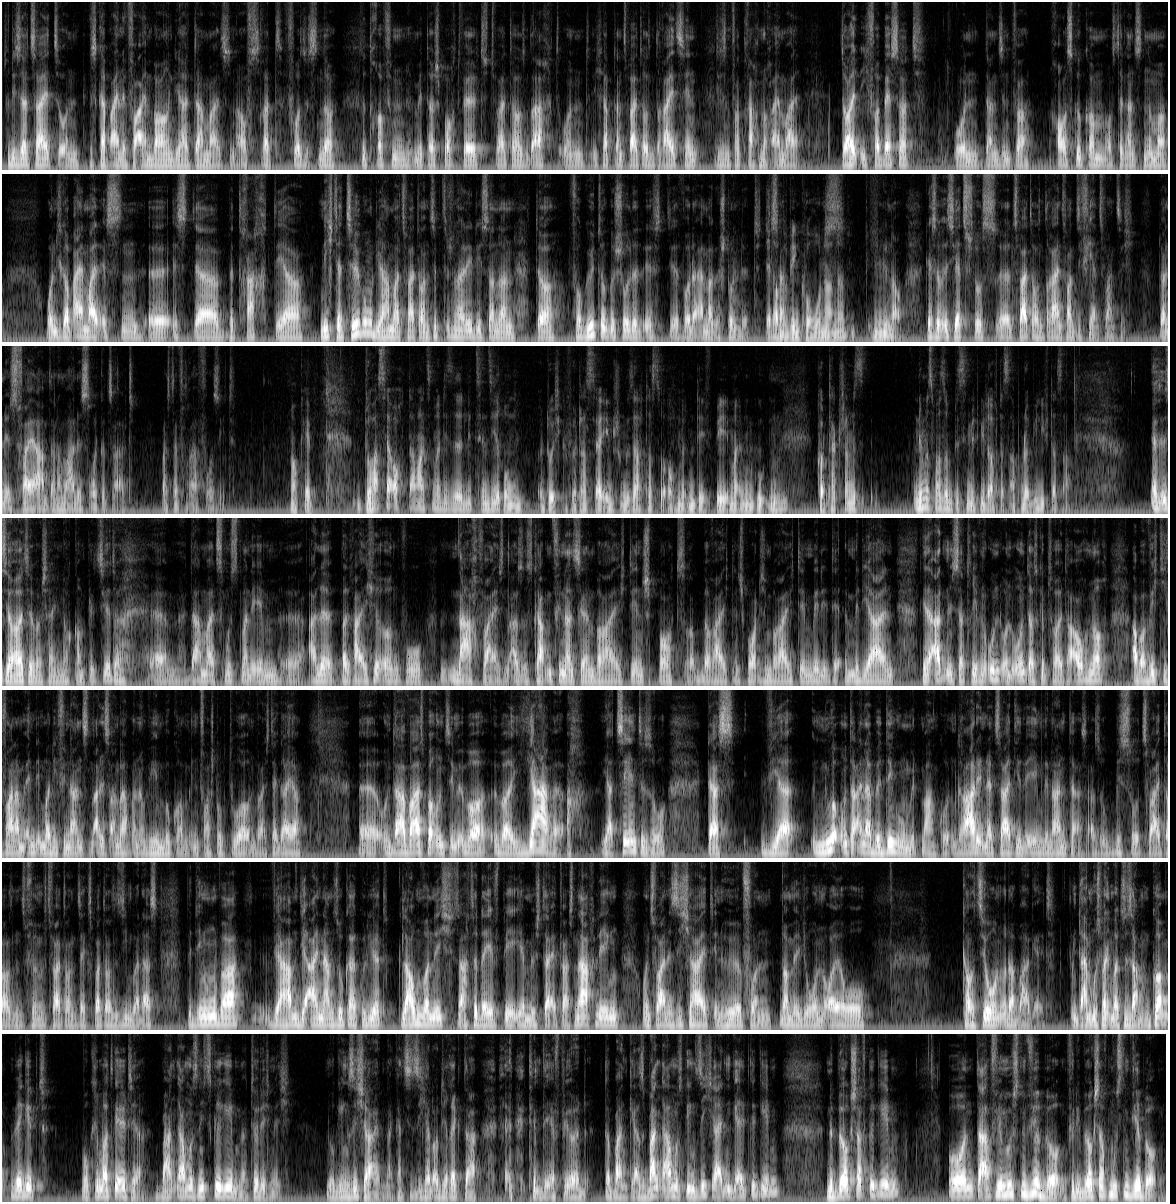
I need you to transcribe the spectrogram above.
zu dieser Zeit. Und es gab eine Vereinbarung, die hat damals ein Aufsichtsratsvorsitzender getroffen mit der Sportwelt 2008. Und ich habe dann 2013 diesen Vertrag noch einmal deutlich verbessert. Und dann sind wir rausgekommen aus der ganzen Nummer. Und ich glaube, einmal ist, ein, äh, ist, der Betrag der, nicht der Tilgung, die haben wir 2017 schon erledigt, sondern der Vergütung geschuldet ist, der wurde einmal gestundet. Ich glaube wegen Corona, ist, ne? Mhm. Genau. Deshalb ist jetzt Schluss äh, 2023, 2024. Dann ist Feierabend, dann haben wir alles zurückgezahlt, was der Vertrag vorsieht. Okay. Du hast ja auch damals immer diese Lizenzierung äh, durchgeführt. Hast ja eben schon gesagt, dass du auch mit dem DFB immer in guten mhm. Kontakt standest. Nimm uns mal so ein bisschen mit, wie läuft das ab oder wie lief das ab? Es ist ja heute wahrscheinlich noch komplizierter. Ähm, damals musste man eben äh, alle Bereiche irgendwo nachweisen. Also es gab einen finanziellen Bereich, den Sportbereich, den sportlichen Bereich, den medialen, den administrativen und, und, und. Das gibt es heute auch noch. Aber wichtig waren am Ende immer die Finanzen. Alles andere hat man irgendwie hinbekommen, Infrastruktur und weiß der Geier. Äh, und da war es bei uns eben über, über Jahre, ach Jahrzehnte so, dass wir nur unter einer Bedingung mitmachen konnten, gerade in der Zeit, die du eben genannt hast, also bis so 2005, 2006, 2007 war das. Bedingung war, wir haben die Einnahmen so kalkuliert, glauben wir nicht, sagte der FB, ihr müsst da etwas nachlegen, und zwar eine Sicherheit in Höhe von einer Million Euro Kaution oder Bargeld. Und dann muss man immer zusammenkommen, wer gibt, wo kriegen wir das Geld her? Banken haben uns nichts gegeben, natürlich nicht. Nur gegen Sicherheiten. Dann kannst du die Sicherheit auch direkt da dem DFB oder der Bank. Also Banken haben uns gegen Sicherheiten Geld gegeben eine Bürgschaft gegeben und dafür mussten wir bürgen. Für die Bürgschaft mussten wir bürgen.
